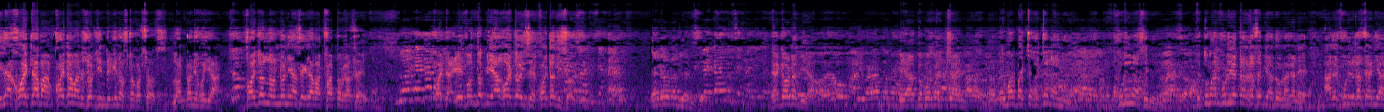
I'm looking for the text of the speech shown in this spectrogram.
ইলা কয়টা কয়টা মানুষের জিন্দগি নষ্ট করছস লন্ডনে কইয়া। কয়জন লন্ডনে আছে ইলা বাটফার তোর কাছে? কয়টা এই পর্যন্ত বিয়া কয়টা হয়েছে কয়টা দিছস? এগারোটা বিয়া দিছে। এগারোটা বিয়া। বিয়া দবর বাচ্চা তোমার বাচ্চা কাচ্চা নাই নি? ফুরি না আসেনি তো তোমার ফুরিয়ে তার কাছে বিয়া দাও না কেন? আরেক ফুরির কাছে আনিয়া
